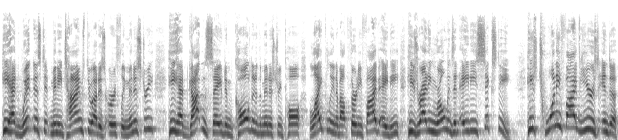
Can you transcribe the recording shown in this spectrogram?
He had witnessed it many times throughout his earthly ministry. He had gotten saved and called into the ministry, Paul, likely in about 35 AD. He's writing Romans in AD 60. He's 25 years into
